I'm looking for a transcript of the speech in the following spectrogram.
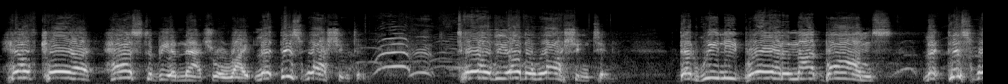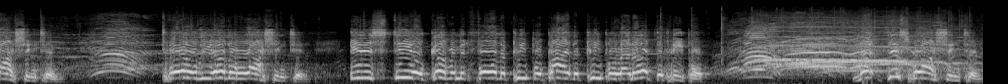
health care has to be a natural right. Let this Washington tell the other Washington that we need bread and not bombs. Let this Washington. Tell the other Washington it is still government for the people, by the people, and of the people. Let this Washington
